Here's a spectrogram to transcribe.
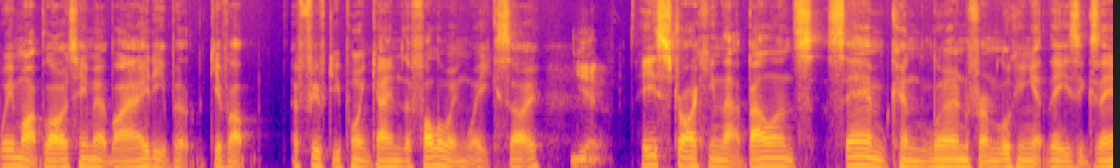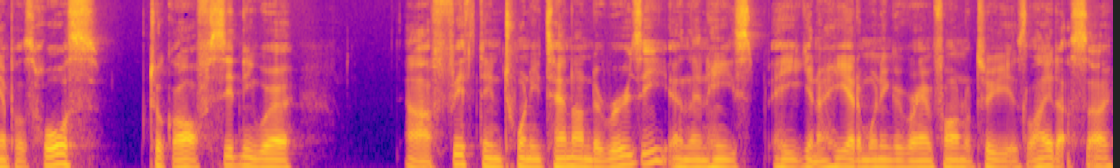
we might blow a team out by 80, but give up a 50 point game the following week. So yeah. he's striking that balance. Sam can learn from looking at these examples. Horse took off. Sydney were uh, fifth in 2010 under Roosie, and then he's he you know he had him winning a grand final two years later. So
